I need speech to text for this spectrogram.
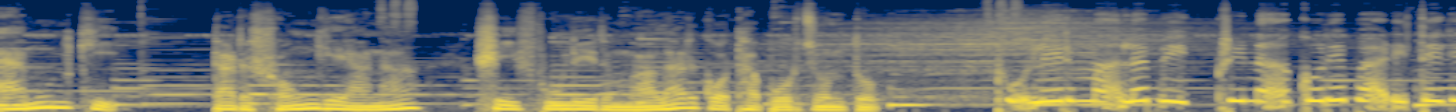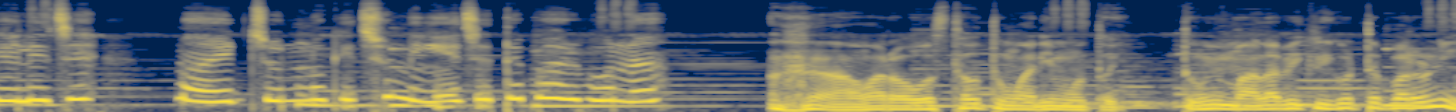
এমনকি তার সঙ্গে আনা সেই ফুলের মালার কথা পর্যন্ত। ফুলের মালা বিক্রি না করে বাড়িতে গেলে যে মায়ের জন্য কিছু নিয়ে যেতে পারব না। আমার অবস্থাও তোমারই মতোই। তুমি মালা বিক্রি করতে পারোনি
